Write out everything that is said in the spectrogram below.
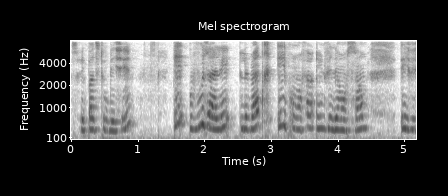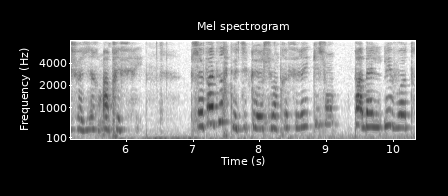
Ce n'est pas du tout obligé. Et vous allez le mettre et on va faire une vidéo ensemble. Et je vais choisir ma préférée. Ça veut pas dire que je que je suis ma préférée, qui sont pas belles les vôtres.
